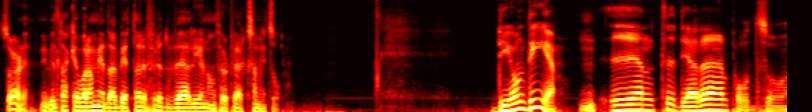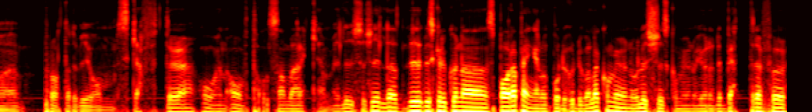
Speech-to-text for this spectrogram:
Så är det. Vi vill tacka våra medarbetare för ett väl genomfört verksamhetsår. Det om det. Mm. I en tidigare podd så pratade vi om Skaftö och en avtalssamverkan med Lysekil. Vi, vi skulle kunna spara pengar åt både Uddevalla kommun och Lysekils kommun och göra det bättre för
